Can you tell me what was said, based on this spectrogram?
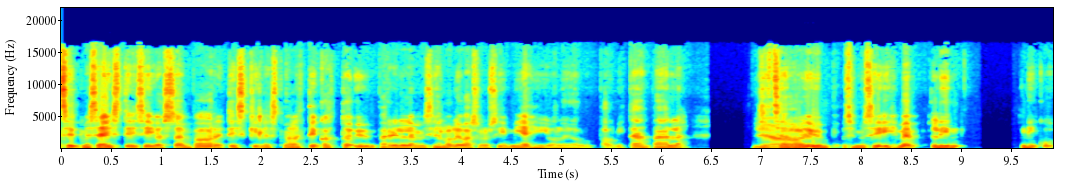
sit me seistiin siinä jossain baaritiskillä. Sitten me alettiin katsoa ympärillemme. Siellä oli vaan sellaisia miehiä, joilla ei ollut paljon mitään päällä. Sitten Joo. siellä oli ymp- semmoisia ihme, lin, niin kuin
